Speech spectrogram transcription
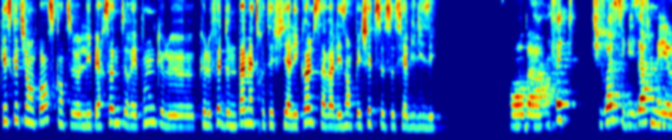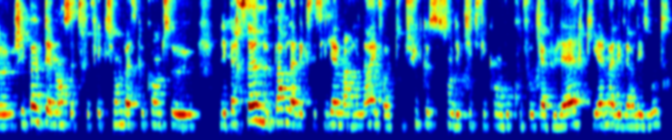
qu'est-ce que tu en penses quand euh, les personnes te répondent que le, que le fait de ne pas mettre tes filles à l'école, ça va les empêcher de se sociabiliser? Oh, bah, En fait, tu vois, c'est bizarre, mais je n'ai pas eu tellement cette réflexion parce que quand les personnes parlent avec Cécilia et Marina, ils voient tout de suite que ce sont des petites filles qui ont beaucoup de vocabulaire, qui aiment aller vers les autres.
